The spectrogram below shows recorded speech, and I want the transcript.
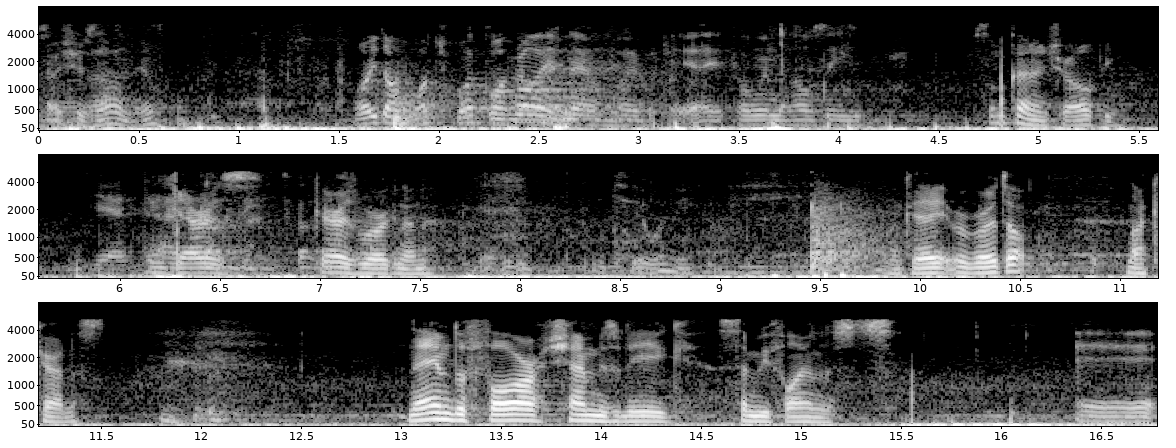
Pressure's on. Yeah. I don't watch What's the football. prize now if I, if I win the whole season? Some kind of trophy. Yeah, I think Gareth's, Gareth's working on it. Two, I think. Okay, Roberto, not Carlos. Name the four Champions League semi-finalists. Uh,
